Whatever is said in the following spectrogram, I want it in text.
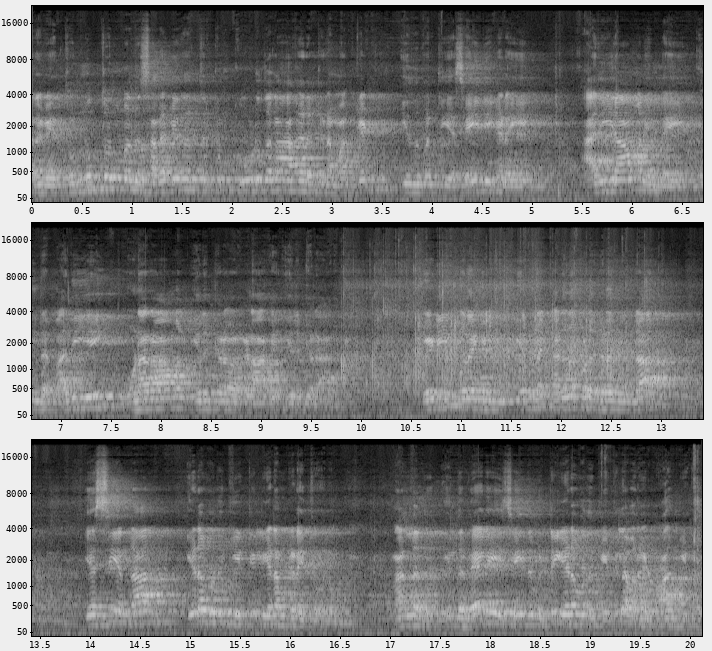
எனவே தொண்ணூத்தொன்பது சதவீதத்திற்கும் கூடுதலாக இருக்கிற மக்கள் இது பற்றிய செய்திகளை அறியாமல் இல்லை. இந்த வலியை உணராமல் இருக்கிறவர்களாக இருக்கிறார்கள் வெளி உலகில் என்ன கருதப்படுகிறது என்றால் எஸ்சி என்றால் இடஒதுக்கீட்டில் இடம் கிடைத்துவிடும். நல்லது இந்த வேலையை செய்துவிட்டு இடஒதுக்கீட்டில் அவர்கள் வாங்கிட்டு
